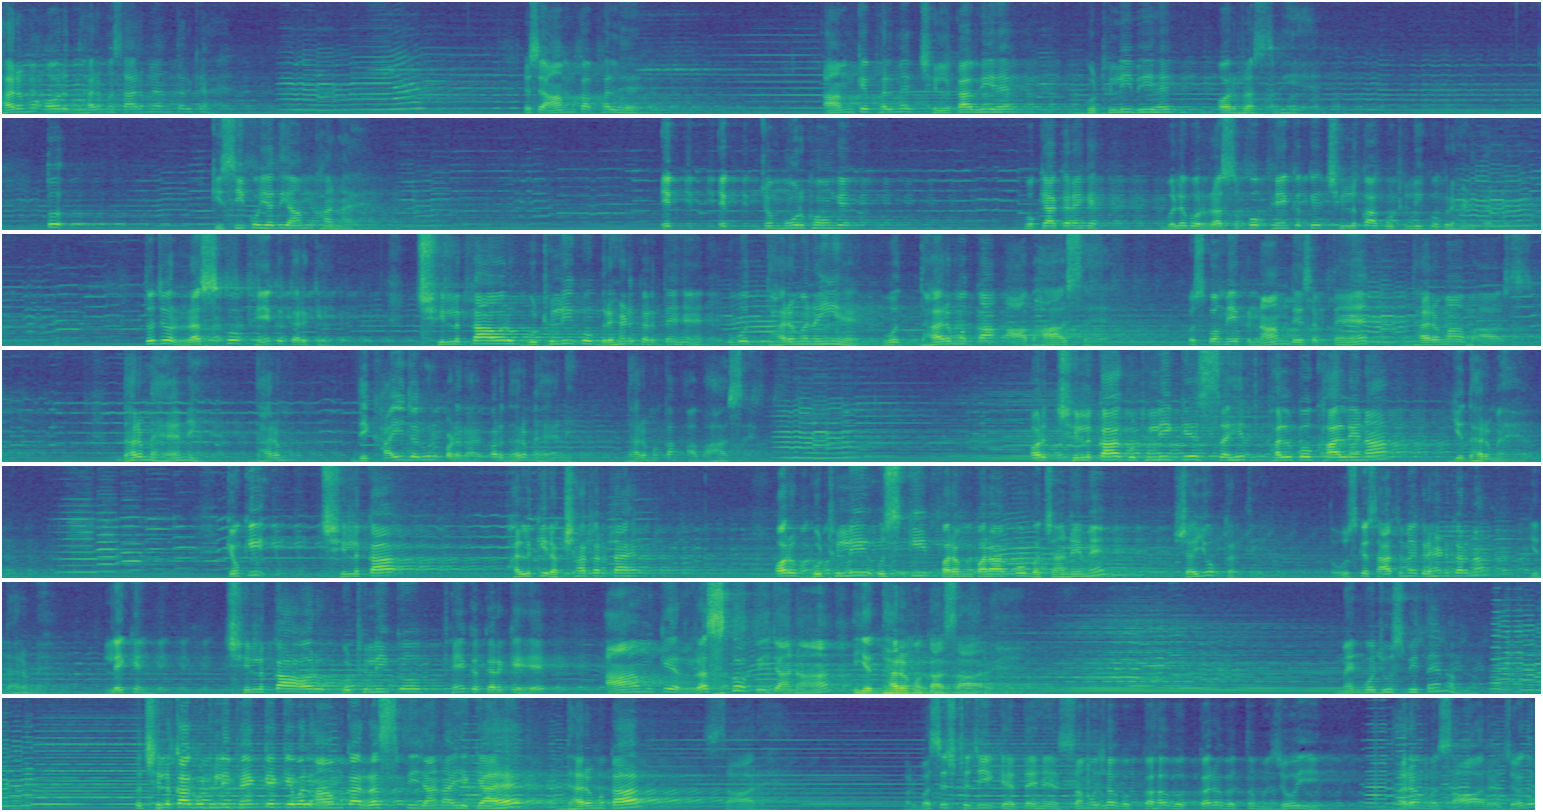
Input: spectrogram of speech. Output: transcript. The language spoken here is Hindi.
धर्म और धर्मसार में अंतर क्या है? जैसे आम का फल है, आम के फल में छिलका भी है, गुठली भी है और रस भी है। तो किसी को यदि आम खाना है, एक एक जो मूर्ख होंगे, वो क्या करेंगे? बोले, वो रस को फेंक के छिलका गुठली को ग्रहण कर लेंगे तो जो रस को फेंक करके छिलका और गुठली को ग्रहण करते हैं, वो धर्म नहीं है, वो धर्म का आभास है। उसको हम एक नाम दे सकते हैं, धर्माभास। धर्म है नहीं, धर्म दिखाई ज़रूर पड़ रहा है, पर धर्म है नहीं, धर्म का आभास है। और छिलका गुठली के सहित फल को खा लेना ये धर्म है। क्योंकि छिलका फल की रक्षा करता है और गुठली उसकी परंपरा को बचाने में सहयोग करती है। तो उसके साथ में ग्रहण करना ये धर्म है। लेकिन छिलका और गुठली को फेंक करके आम के रस को पी जाना ये धर्म का सार है। मैंगो जूस पीते हैं ना हम लोग? तो छिलका गुठली फेंक के केवल आम का रस पी जाना ये क्या है? धर्म का सार है। और वशिष्ठ जी कहते हैं समुझब कहब करब तुम जोई, धर्म सार जग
